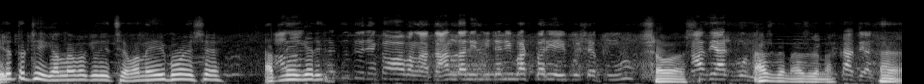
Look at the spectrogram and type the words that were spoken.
এটা তো ঠিক আল্লাহ ইচ্ছে মানে এই বয়সে আপনি গাড়ি আসব না। আসবে না হ্যাঁ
